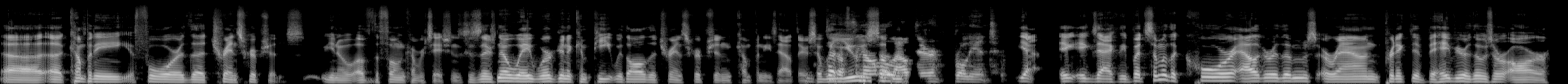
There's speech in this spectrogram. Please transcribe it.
uh, a company for the transcriptions, you know, of the phone conversations because there's no way we're going to compete with all the transcription companies out there. So we use some, out there. Brilliant. E- exactly, but some of the core algorithms around predictive behavior, those are our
